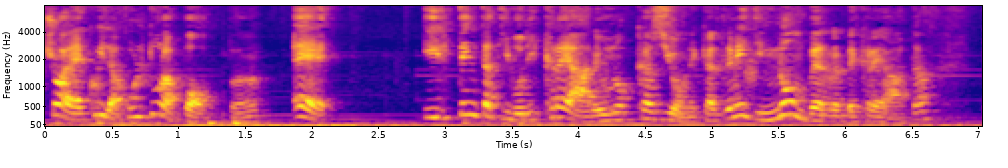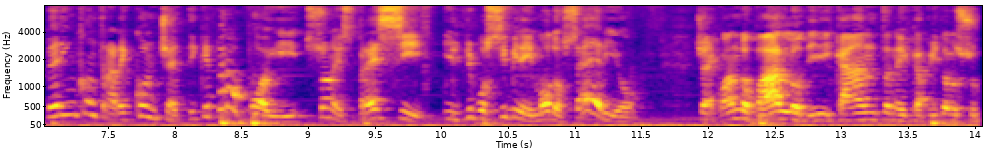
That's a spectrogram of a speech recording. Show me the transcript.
Cioè, qui la cultura pop è il tentativo di creare un'occasione che altrimenti non verrebbe creata per incontrare concetti che però poi sono espressi il più possibile in modo serio cioè, quando parlo di Kant nel capitolo su,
